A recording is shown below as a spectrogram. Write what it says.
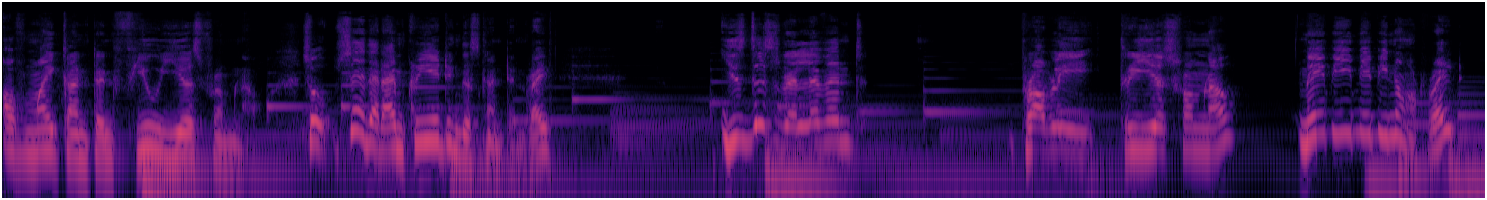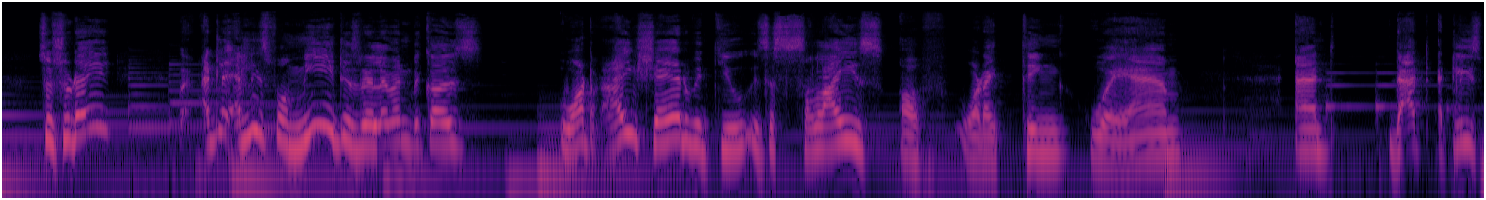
of my content few years from now? So, say that I'm creating this content, right? Is this relevant probably three years from now? Maybe, maybe not, right? So, should I, at least for me, it is relevant because what I share with you is a slice of what I think, who I am, and that at least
